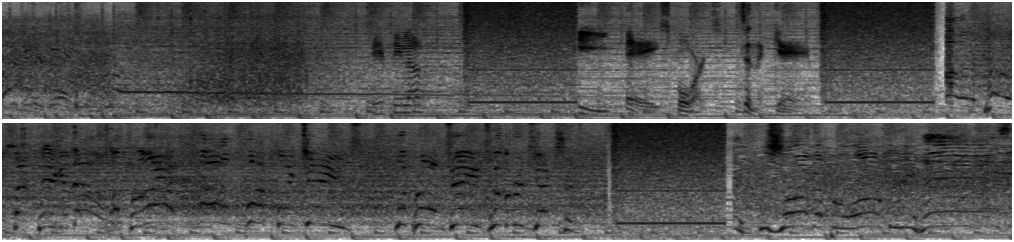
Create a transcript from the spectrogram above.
Olha o que ele fez! 15 love. EA Sports. It's in the game. Joga pro alto e reza.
